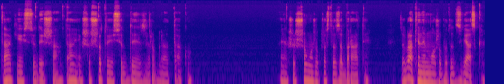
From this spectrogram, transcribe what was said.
Так, ось сюди шах. Да? Якщо що, то я сюди зроблю атаку. А якщо що, можу просто забрати. Забрати не можу, бо тут зв'язка.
